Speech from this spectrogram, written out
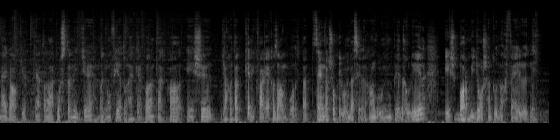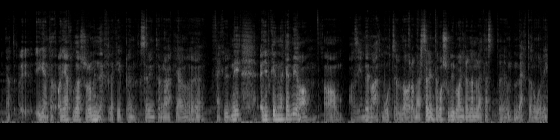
meg akikkel találkoztam így nagyon fiatal hacker palantákkal, és gyakorlatilag kenik vágják az angolt. Tehát szerintem sokkal jobban beszélnek angolul, mint például én, és baromi gyorsan tudnak fejlődni. Tehát igen, tehát a nyelvtudásról mindenféleképpen szerintem rá kell feküdni. Egyébként neked mi a, a, az ilyen bevált módszer arra, mert szerintem a suliban annyira nem lehet ezt megtanulni.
